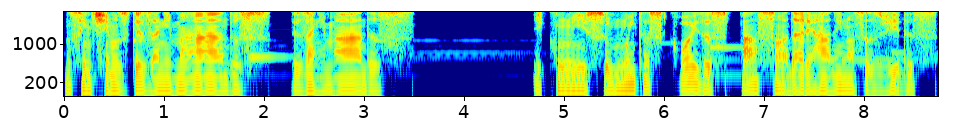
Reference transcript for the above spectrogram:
nos sentimos desanimados, desanimadas, e com isso muitas coisas passam a dar errado em nossas vidas.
